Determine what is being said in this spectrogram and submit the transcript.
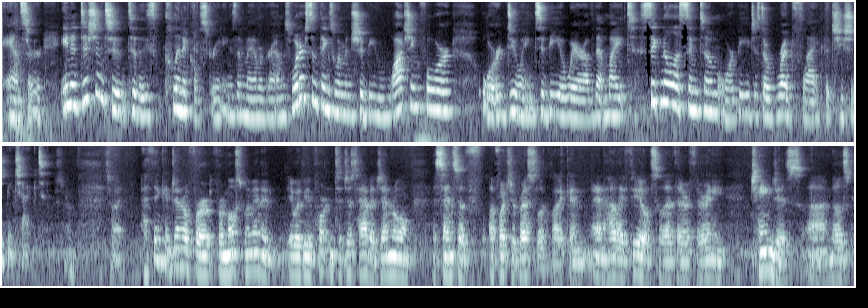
answer. In addition to, to these clinical screenings and mammograms, what are some things women should be watching for? Or doing to be aware of that might signal a symptom or be just a red flag that she should be checked? Sure. So I, I think in general for, for most women it, it would be important to just have a general a sense of, of what your breasts look like and, and how they feel so that there, if there are any changes, um, those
